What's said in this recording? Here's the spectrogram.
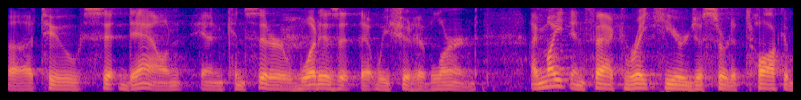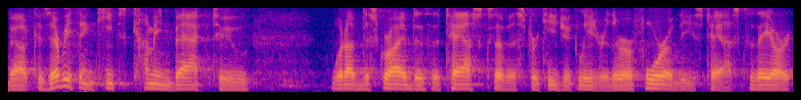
uh, to sit down and consider what is it that we should have learned. I might, in fact, right here just sort of talk about, because everything keeps coming back to what I've described as the tasks of a strategic leader. There are four of these tasks. They are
